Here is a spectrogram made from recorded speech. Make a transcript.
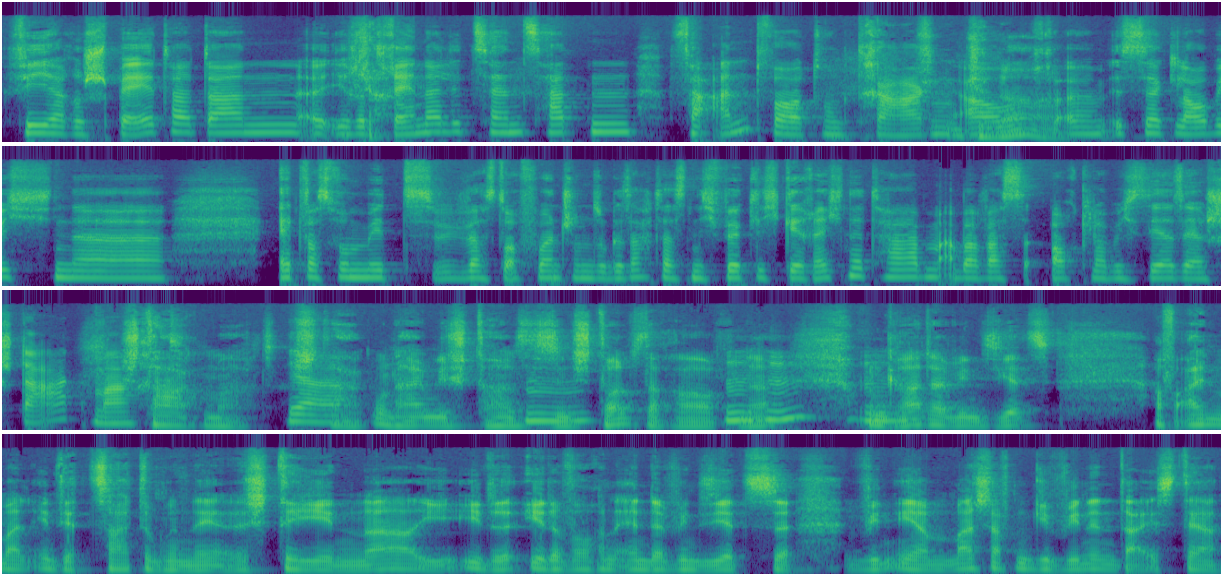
vier Jahre später dann äh, ihre Ja. Trainerlizenz hatten, Verantwortung tragen Genau. auch, ähm, ist ja, glaube ich, eine, etwas, womit, was du auch vorhin schon so gesagt hast, nicht wirklich gerechnet haben, aber was auch, glaube ich, sehr, sehr stark macht. stark macht. Ja. Mhm. Stark, unheimlich stolz. Sie sind stolz darauf. Ne? Und gerade wenn sie jetzt auf einmal in der Zeitungen äh, stehen, ne? jede, jede Wochenende, wenn sie jetzt, äh, wenn ihre Mannschaften gewinnen, da ist der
